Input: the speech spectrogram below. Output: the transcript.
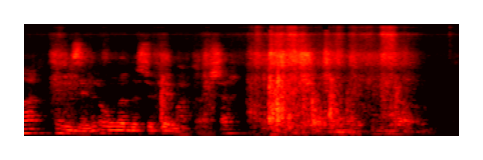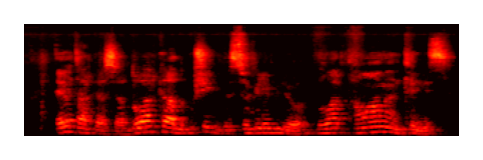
Onlar temizlenir. Onları da sökerim arkadaşlar. Evet arkadaşlar duvar kağıdı bu şekilde sökülebiliyor. Duvar tamamen temiz.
